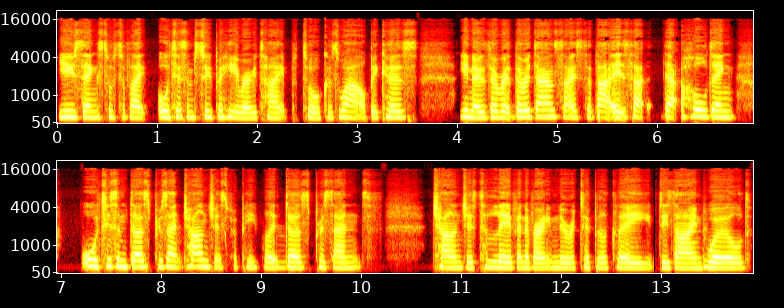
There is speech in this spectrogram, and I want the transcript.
using sort of like autism superhero type talk as well, because, you know, there are, there are downsides to that. It's that, that holding autism does present challenges for people. It mm. does present challenges to live in a very neurotypically designed world.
